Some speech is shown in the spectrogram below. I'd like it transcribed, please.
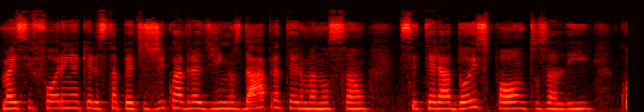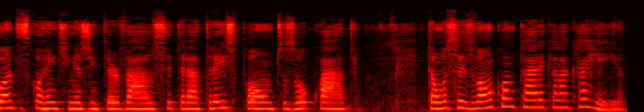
mas se forem aqueles tapetes de quadradinhos, dá para ter uma noção se terá dois pontos ali, quantas correntinhas de intervalo, se terá três pontos ou quatro. Então, vocês vão contar aquela carreira.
